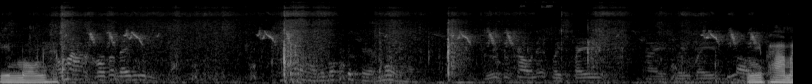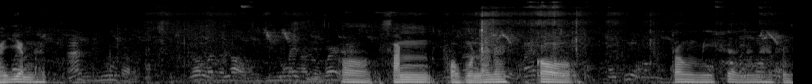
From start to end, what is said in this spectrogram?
ยืนมองนะครับนี่พามาเยี่ยมนะครับ ก็ฟันออกหมดแล้วนะ ก็ต้องมีเครื่องนั้นนะครับผม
